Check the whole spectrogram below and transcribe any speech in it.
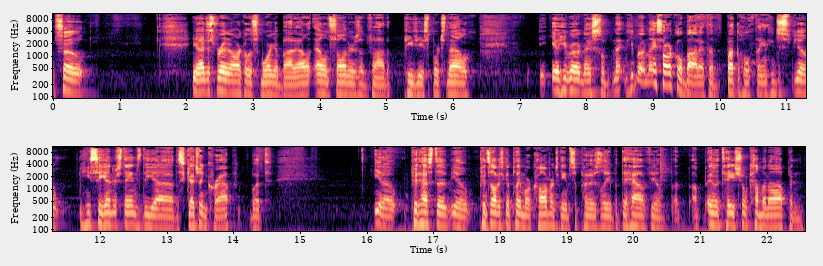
So, you know, I just read an article this morning about Alan, Alan Saunders of uh, the PGH Sports Now. You know, he wrote a nice he wrote a nice article about it about the whole thing. He just you know he he understands the uh, the scheduling crap, but you know, Pitt has to, you know, Pitt's obviously going to play more conference games supposedly, but they have, you know, a, a invitational coming up and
